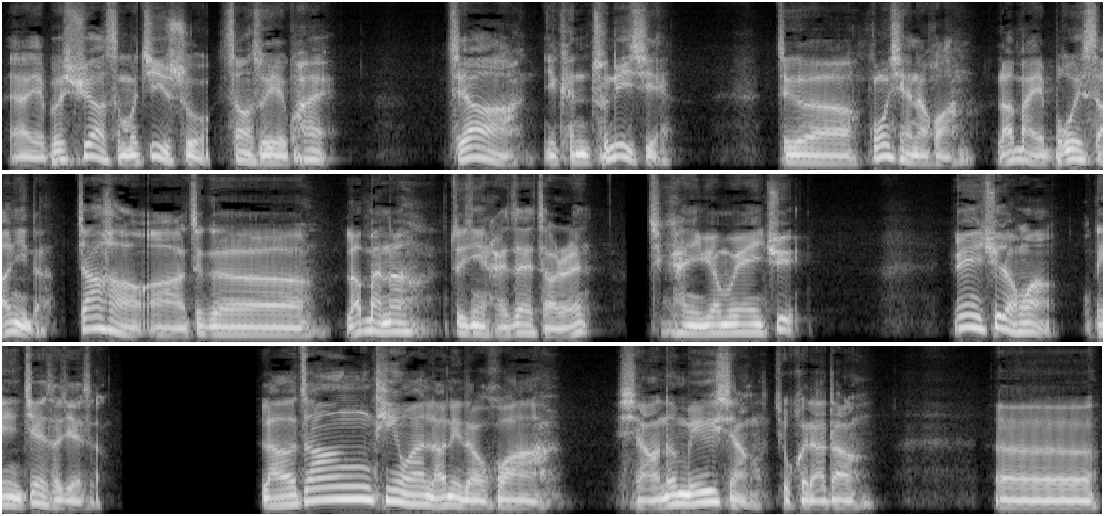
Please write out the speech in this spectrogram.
呃，也不需要什么技术，上手也快。只要啊你肯出力气，这个工钱的话，老板也不会少你的。加好啊，这个老板呢最近还在找人，请看你愿不愿意去。愿意去的话，我给你介绍介绍。老张听完老李的话，想都没有想就回答道：“呃。”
